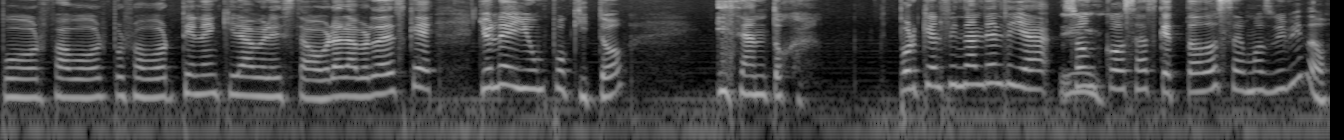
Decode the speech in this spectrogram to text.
por favor, por favor, tienen que ir a ver esta obra. La verdad es que yo leí un poquito y se antoja, porque al final del día Sí. son cosas que todos hemos vivido.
